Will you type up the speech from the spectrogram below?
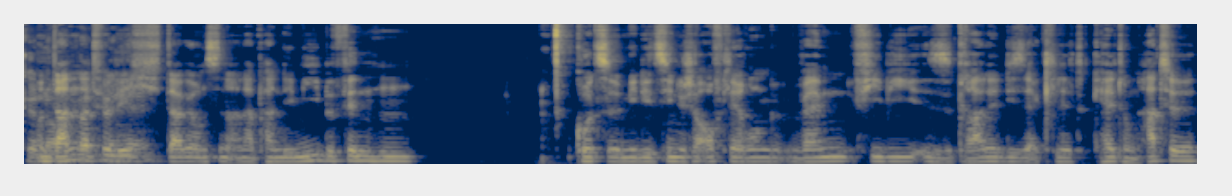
Genau, und dann natürlich, da wir uns in einer Pandemie befinden, kurze medizinische Aufklärung, wenn Phoebe gerade diese Erkältung hatte,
